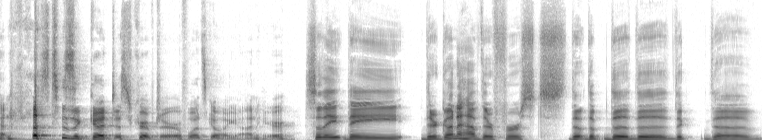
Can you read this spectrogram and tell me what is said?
manifest is a good descriptor of what's going on here. So they they they're gonna have their first the the the the the, the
